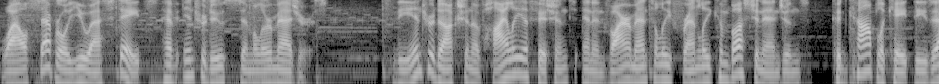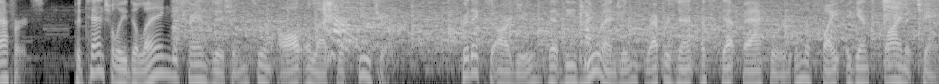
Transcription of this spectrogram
while several U.S. states have introduced similar measures. The introduction of highly efficient and environmentally friendly combustion engines could complicate these efforts, potentially delaying the transition to an all-electric future. Critics argue that these new engines represent a step backward in the fight against climate change,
